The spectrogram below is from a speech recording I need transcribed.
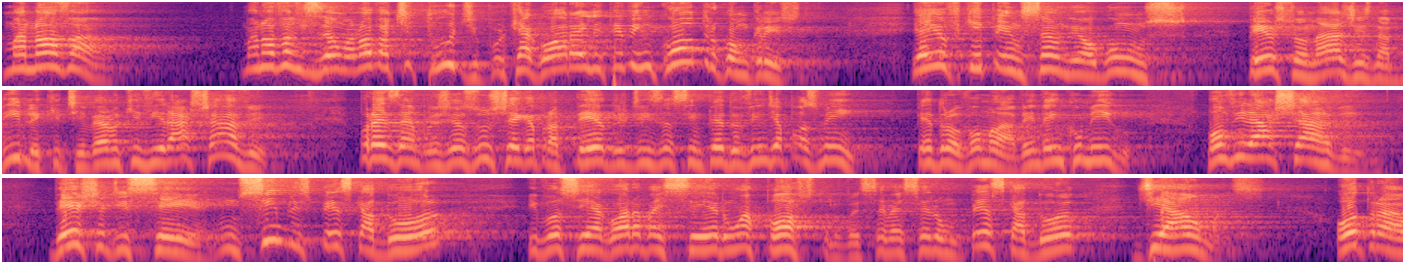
uma nova uma nova visão, uma nova atitude, porque agora ele teve um encontro com Cristo. E aí eu fiquei pensando em alguns personagens na Bíblia que tiveram que virar a chave. Por exemplo, Jesus chega para Pedro e diz assim: Pedro, vinde após mim. Pedro, vamos lá, vem, vem comigo. Vamos virar a chave. Deixa de ser um simples pescador e você agora vai ser um apóstolo, você vai ser um pescador de almas. Outra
